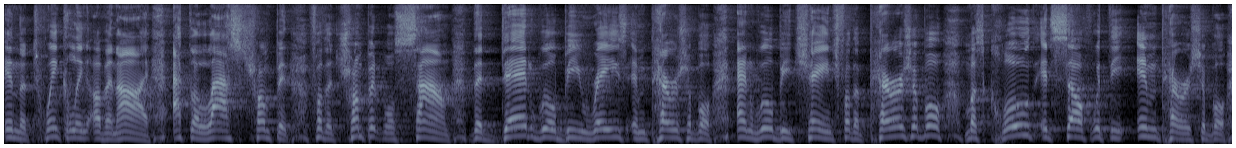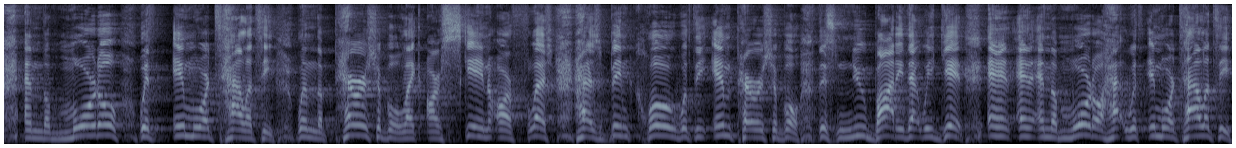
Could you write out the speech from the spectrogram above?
in the twinkling of an eye, at the last trumpet. For the trumpet will sound, the dead will be raised imperishable and will be changed. For the perishable must clothe itself with the imperishable, and the mortal with immortality. When the perishable, like our skin, our flesh, has been clothed with the imperishable, this new body that we get, and, and, and the mortal ha- with immortality,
